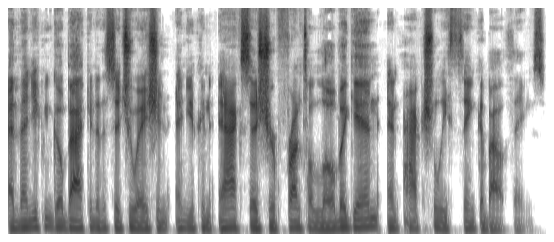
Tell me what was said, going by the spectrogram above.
And then you can go back into the situation and you can access your frontal lobe again and actually think about things.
